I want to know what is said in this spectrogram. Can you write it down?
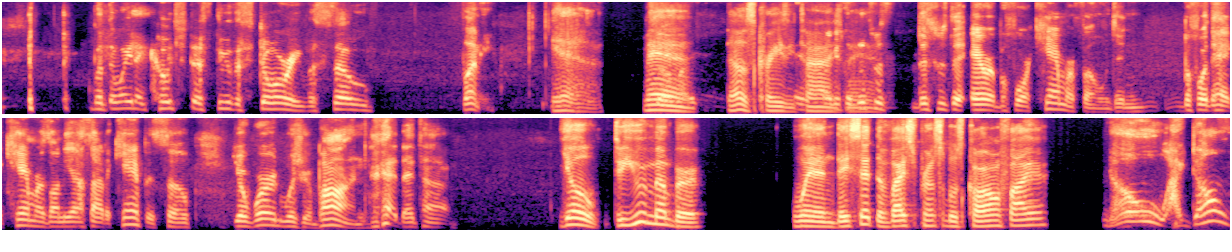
but the way they coached us through the story was so funny. Yeah. Man, like, that was crazy And times, like said, man. this was this was the era before camera phones and before they had cameras on the outside of campus. So your word was your bond at that time. Yo, do you remember when they set the vice principal's car on fire? No, I don't.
